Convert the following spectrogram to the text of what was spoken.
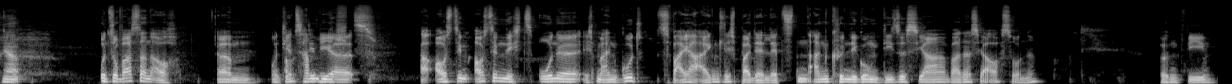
Ja. Und so war es dann auch. Ähm, und jetzt haben wir nichts. Aus dem, aus dem Nichts, ohne, ich meine, gut, es war ja eigentlich bei der letzten Ankündigung dieses Jahr, war das ja auch so, ne? Irgendwie.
